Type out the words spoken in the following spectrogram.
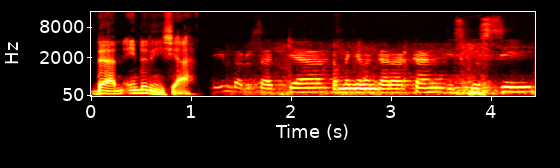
dan Indonesia. Baru saja menyelenggarakan diskusi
